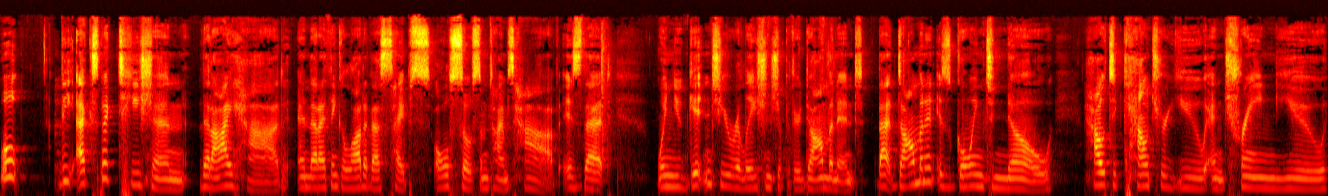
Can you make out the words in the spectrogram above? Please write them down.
Well, the expectation that I had, and that I think a lot of S types also sometimes have, is that when you get into your relationship with your dominant, that dominant is going to know how to counter you and train you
